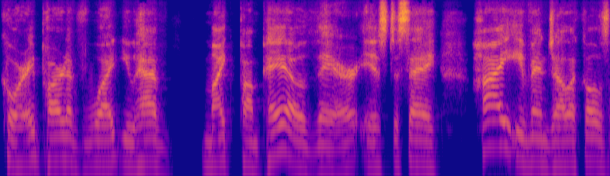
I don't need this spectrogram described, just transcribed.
Kori, part of what you have Mike Pompeo there is to say, Hi, evangelicals.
